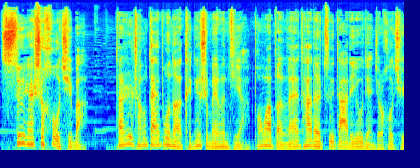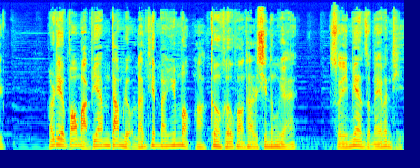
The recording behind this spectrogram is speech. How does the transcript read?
虽然是后驱吧，但日常代步呢肯定是没问题啊。宝马本来它的最大的优点就是后驱，而且宝马 BMW 蓝天白云梦啊，更何况它是新能源。所以面子没问题，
